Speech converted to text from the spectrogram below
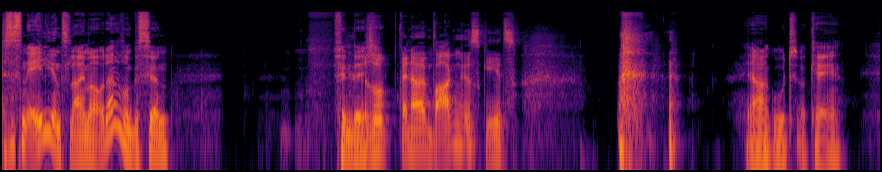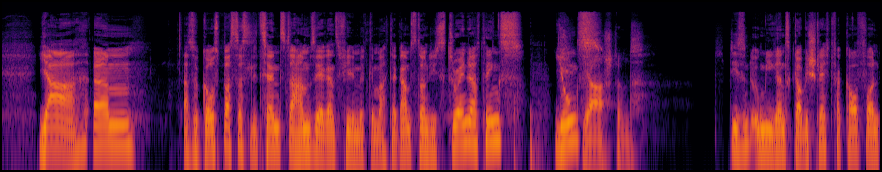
Das ist ein Alien-Slimer, oder? So ein bisschen. Finde ich. Also, wenn er im Wagen ist, geht's. ja, gut, okay. Ja, ähm, also Ghostbusters Lizenz, da haben sie ja ganz viel mitgemacht. Da gab es dann die Stranger Things Jungs. Ja, stimmt. Die sind irgendwie ganz, glaube ich, schlecht verkauft worden.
